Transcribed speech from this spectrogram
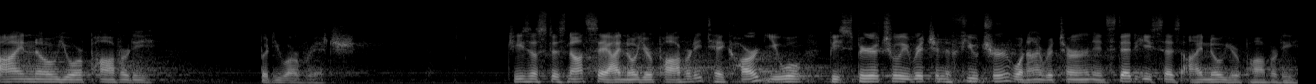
I know your poverty, but you are rich. Jesus does not say, I know your poverty, take heart, you will be spiritually rich in the future when I return. Instead, he says, I know your poverty,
